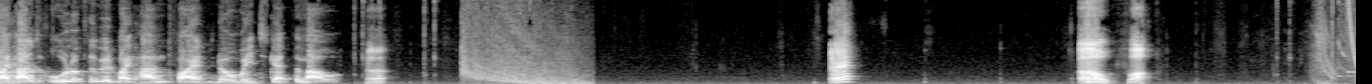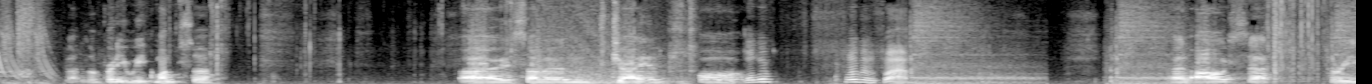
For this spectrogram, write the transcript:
I had all of them in my hand, but I had no way to get them out. Uh. Eh? Oh, fuck. That was a pretty weak monster. I summon giant orc, What fam? and I'll set three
